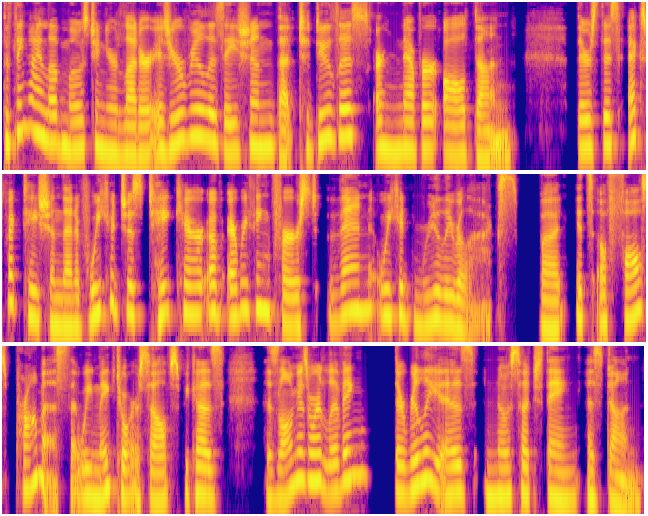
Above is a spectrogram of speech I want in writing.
The thing I love most in your letter is your realization that to do lists are never all done. There's this expectation that if we could just take care of everything first, then we could really relax. But it's a false promise that we make to ourselves because as long as we're living, there really is no such thing as done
